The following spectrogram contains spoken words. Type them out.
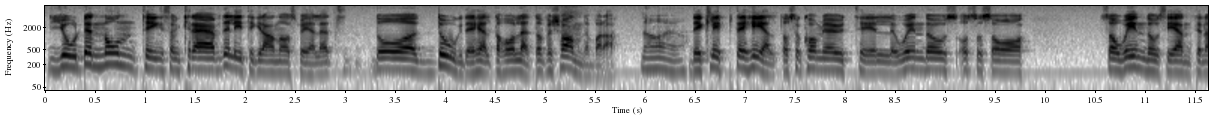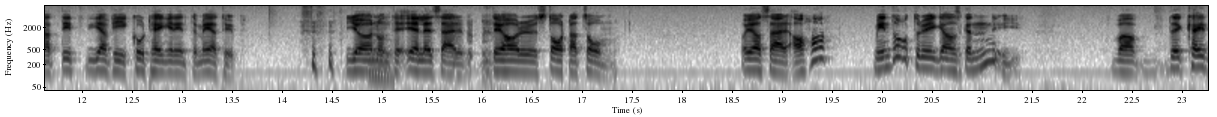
gjorde någonting som krävde lite grann av spelet, då dog det helt och hållet. Då försvann det bara. Ja, ja. Det klippte helt och så kom jag ut till Windows och så sa, sa Windows egentligen att ditt grafikkort hänger inte med typ. Gör mm. någonting, eller så här, det har startats om. Och jag så här, aha, min dator är ganska ny. Va, det, kan,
